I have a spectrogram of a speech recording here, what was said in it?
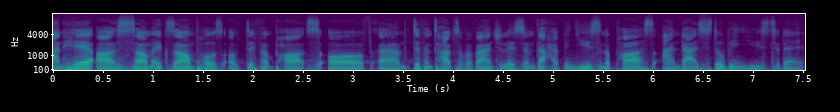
And here are some examples of different parts of um, different types of evangelism that have been used in the past and that's still being used today.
